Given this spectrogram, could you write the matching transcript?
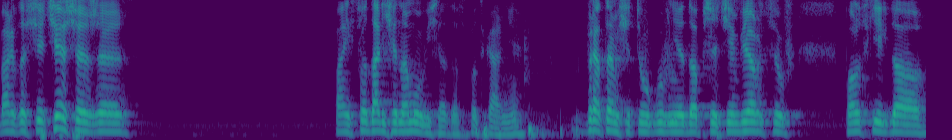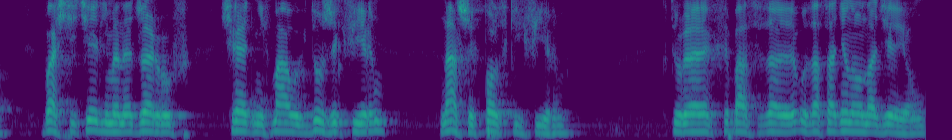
Bardzo się cieszę, że Państwo dali się namówić na to spotkanie. Zwracam się tu głównie do przedsiębiorców polskich, do właścicieli, menedżerów średnich, małych, dużych firm, naszych polskich firm, które chyba z uzasadnioną nadzieją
